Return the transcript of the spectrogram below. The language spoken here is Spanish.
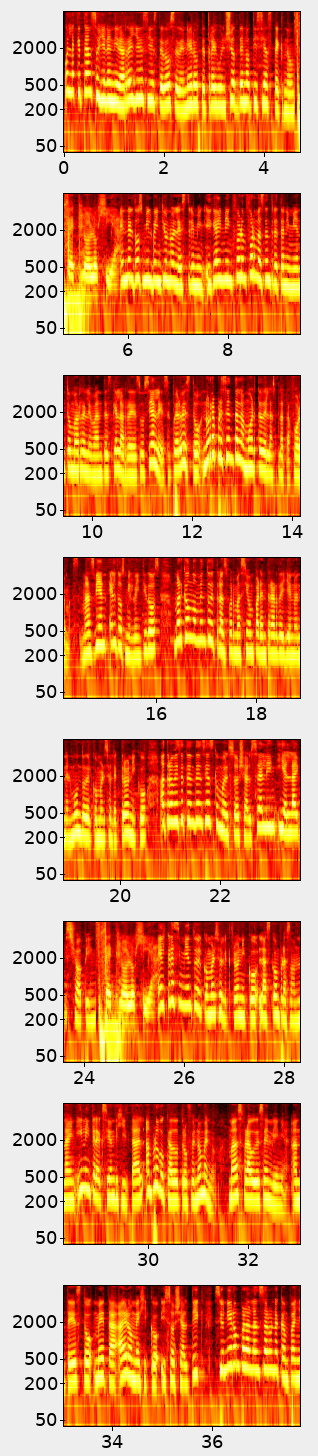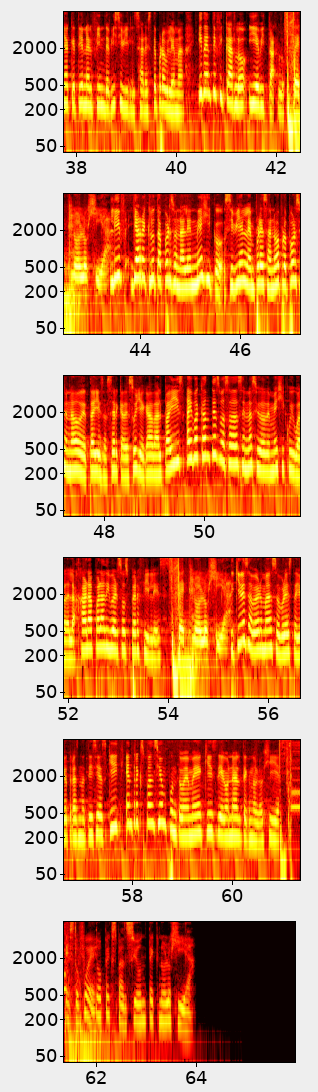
Hola, ¿qué tal? Soy Erendira Reyes y este 12 de enero te traigo un shot de noticias tecno. Tecnología. En el 2021 el streaming y gaming fueron formas de entretenimiento más relevantes que las redes sociales, pero esto no representa la muerte de las plataformas. Más bien, el 2022 marca un momento de transformación para entrar de lleno en el mundo del comercio electrónico a través de tendencias como el social selling y el live shopping. Tecnología. El crecimiento del comercio electrónico, las compras online y la interacción digital han provocado otro fenómeno, más fraudes en línea. Ante esto, Meta, Aeroméxico y SocialTIC se unieron para lanzar una campaña que tiene el fin de visibilizar este problema, identificarlo y evitarlo. Tecnología. Lyft ya recluta personal en México. Si bien la empresa no ha proporcionado detalles acerca de su llegada al país, hay vacantes basadas en la Ciudad de México y Guadalajara para diversos perfiles. Tecnología. Si quieres saber más sobre esta y otras noticias geek, entra expansión.mx diagonal tecnología. Esto fue Top Expansión Tecnología.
